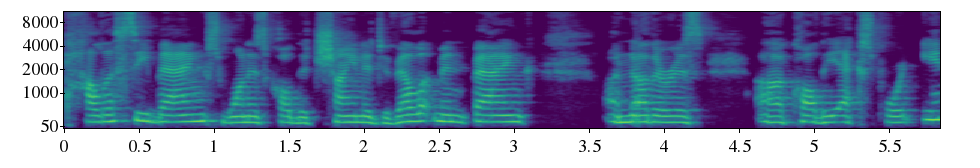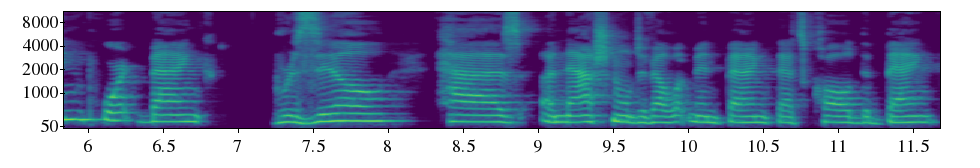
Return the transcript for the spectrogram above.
policy banks. One is called the China Development Bank. Another is uh, called the Export Import Bank. Brazil has a national development bank that's called the bank,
